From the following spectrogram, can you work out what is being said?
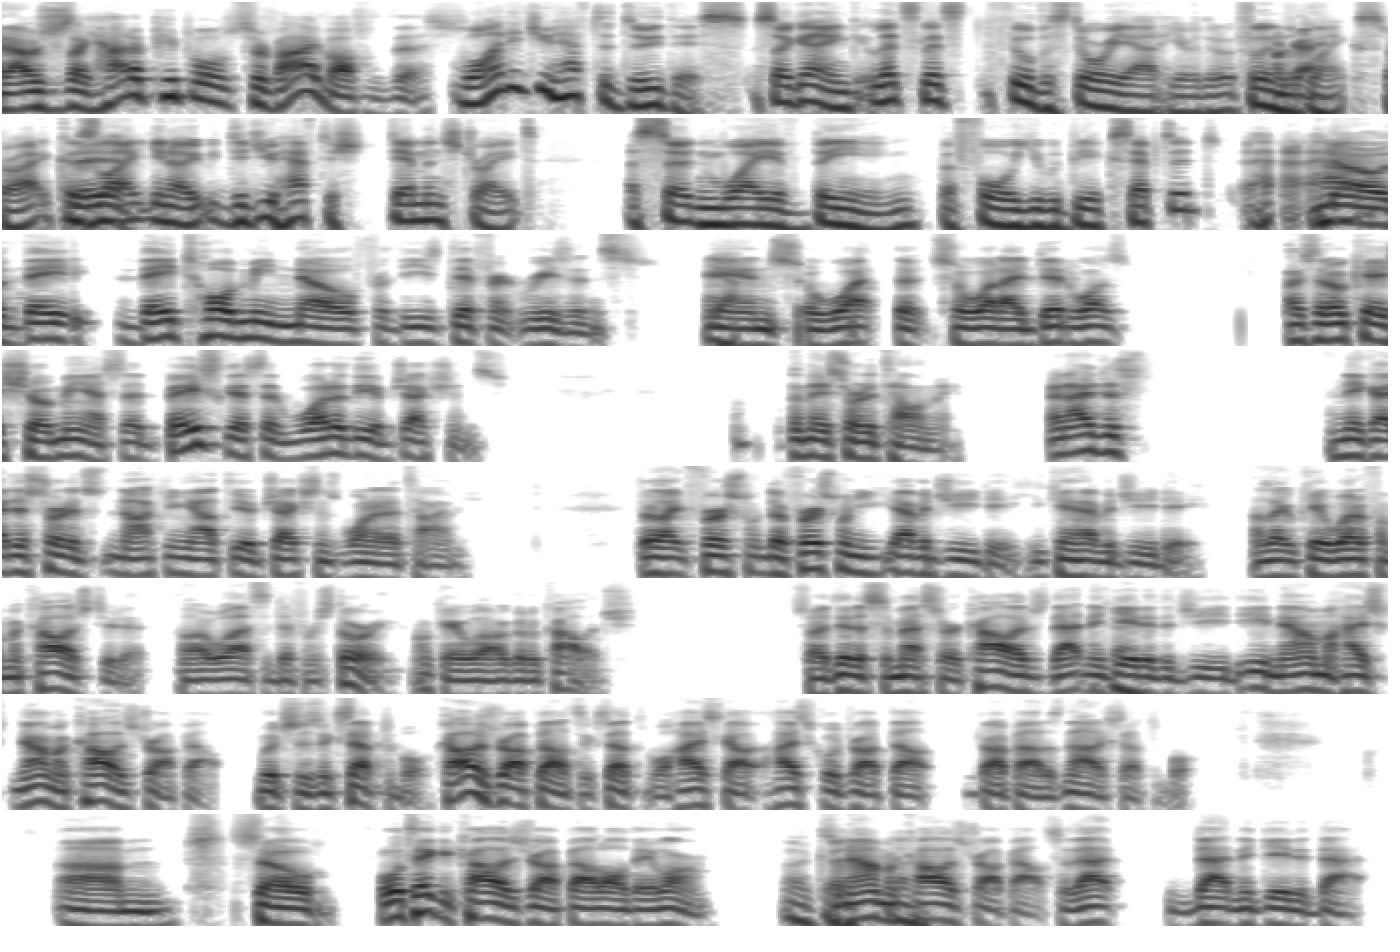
And I was just like, how do people survive off of this? Why did you have to do this? So again, let's let's fill the story out here a little, fill in the blanks, right? Because Yeah, yeah. like you know, did you have to sh- demonstrate a certain way of being before you would be accepted? How- no, they they told me no for these different reasons. Yeah. And so what the so what I did was I said, okay, show me. I said, basically, I said, what are the objections? Then they started telling me. And I just Nick, I just started knocking out the objections one at a time. They're like, first one, the first one, you have a GED. You can't have a GED. I was like, okay, what if I'm a college student? Like, well, that's a different story. Okay, well, I'll go to college. So I did a semester of college. That negated the GED. Now I'm a high now I'm a college dropout, which is acceptable. College dropout is acceptable. High school high school dropped out dropout is not acceptable. Um, so we'll take a college dropout all day long. Oh, So now I'm a college dropout. So that that negated that.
